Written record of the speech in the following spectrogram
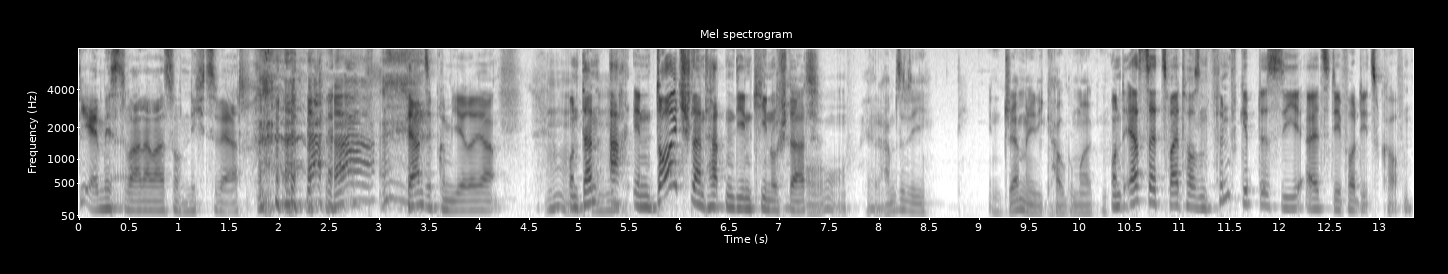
Die Emmys waren damals noch nichts wert. Fernsehpremiere, ja. Und dann, ach, in Deutschland hatten die einen Kinostart. Oh, ja, da haben sie die in Germany die Kaugemolken. Und erst seit 2005 gibt es sie als DVD zu kaufen.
